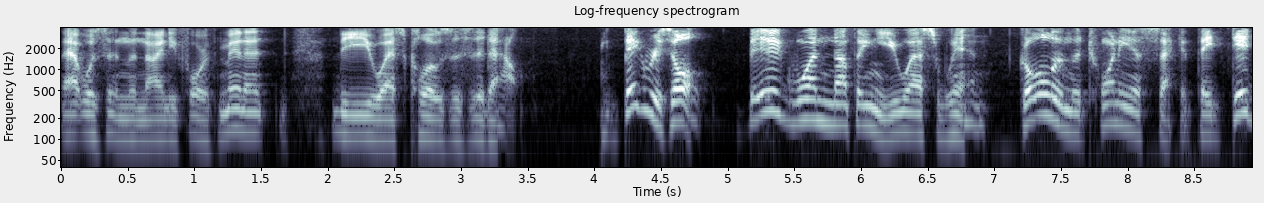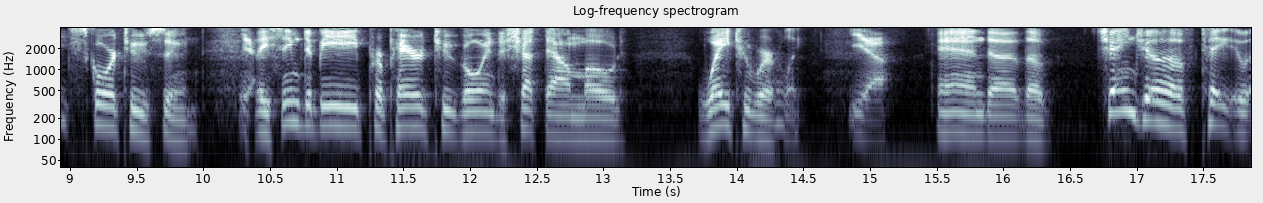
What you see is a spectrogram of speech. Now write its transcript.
That was in the 94th minute. The U.S. closes it out. Big result. Big 1 nothing U.S. win. Goal in the 20th second. They did score too soon. Yeah. They seemed to be prepared to go into shutdown mode way too early. Yeah, And uh, the change of ta-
